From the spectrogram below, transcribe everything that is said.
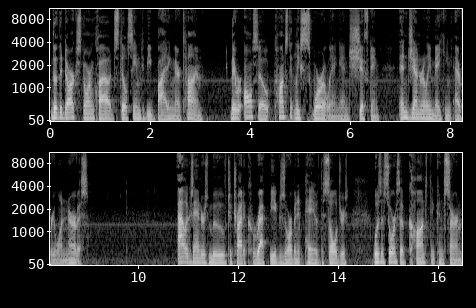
Though the dark storm clouds still seemed to be biding their time, they were also constantly swirling and shifting, and generally making everyone nervous. Alexander's move to try to correct the exorbitant pay of the soldiers was a source of constant concern,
